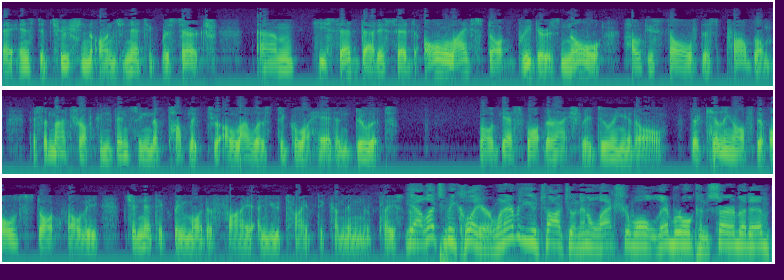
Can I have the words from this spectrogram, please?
uh, Institution on Genetic Research. Um, he said that. He said, all livestock breeders know how to solve this problem. It's a matter of convincing the public to allow us to go ahead and do it. Well, guess what? They're actually doing it all. They're killing off the old stock while they genetically modify a new type to come in and replace them. Yeah, let's be clear. Whenever you talk to an intellectual, liberal, conservative,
